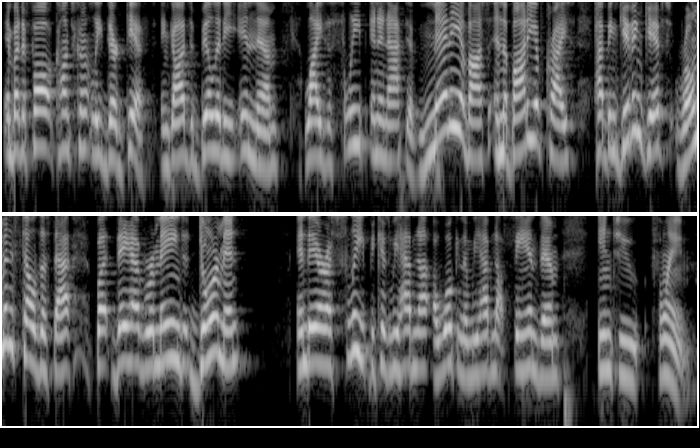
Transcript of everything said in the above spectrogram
And by default, consequently, their gift and God's ability in them lies asleep and inactive. Many of us in the body of Christ have been given gifts, Romans tells us that, but they have remained dormant and they are asleep because we have not awoken them, we have not fanned them into flame.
